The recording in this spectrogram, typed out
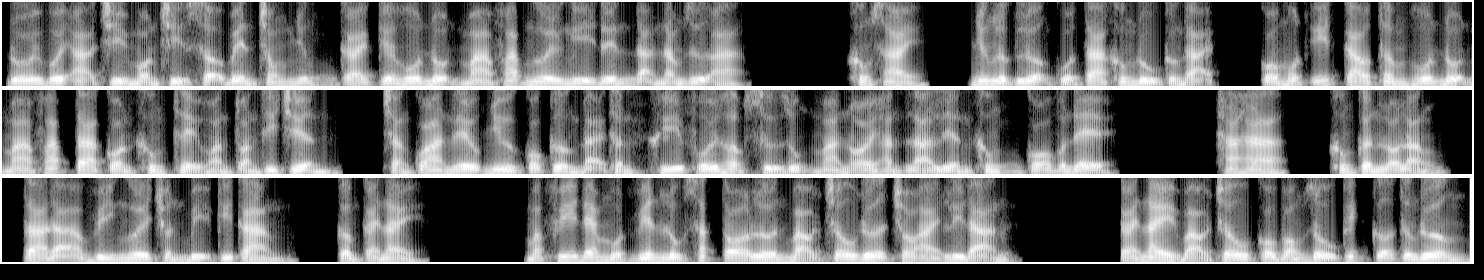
đối với ạ chỉ mòn chỉ sợ bên trong những cái kia hỗn độn ma pháp ngươi nghĩ đến đã nắm giữ à? Không sai, nhưng lực lượng của ta không đủ cường đại, có một ít cao thâm hỗn độn ma pháp ta còn không thể hoàn toàn thi triển, chẳng qua nếu như có cường đại thần khí phối hợp sử dụng mà nói hẳn là liền không có vấn đề. Ha ha, không cần lo lắng ta đã vì ngươi chuẩn bị kỹ càng, cầm cái này. Mặc phi đem một viên lục sắc to lớn bảo châu đưa cho hải ly đạn. Cái này bảo châu có bóng rổ kích cỡ tương đương,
